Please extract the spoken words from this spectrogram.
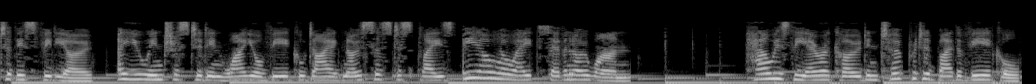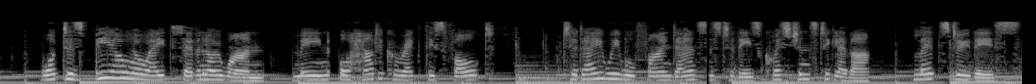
to this video. Are you interested in why your vehicle diagnosis displays B008701? How is the error code interpreted by the vehicle? What does B008701 mean, or how to correct this fault? Today we will find answers to these questions together. Let's do this.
